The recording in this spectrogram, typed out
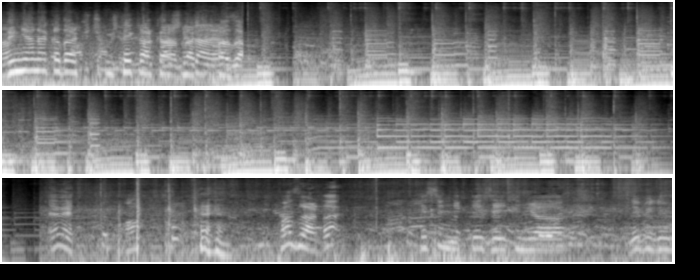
Ha? Dünya ne kadar küçükmüş tekrar karşılaştık tane. pazar. Pazarda kesinlikle zeytinyağı, ne bileyim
